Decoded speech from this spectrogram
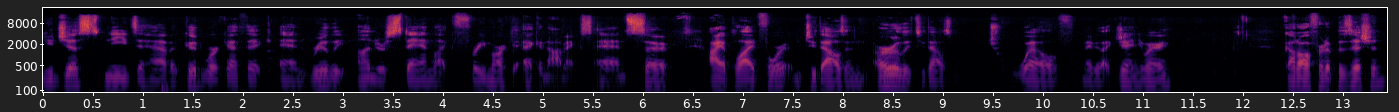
You just need to have a good work ethic and really understand like free market economics. And so I applied for it in 2000, early 2012, maybe like January. Got offered a position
